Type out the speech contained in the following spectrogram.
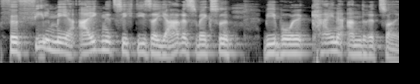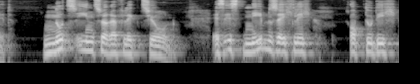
für viel mehr eignet sich dieser Jahreswechsel wie wohl keine andere Zeit. Nutz ihn zur Reflexion. Es ist nebensächlich, ob du dich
